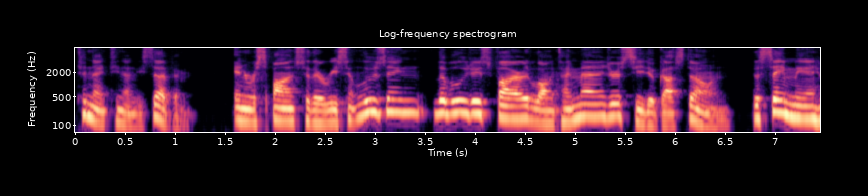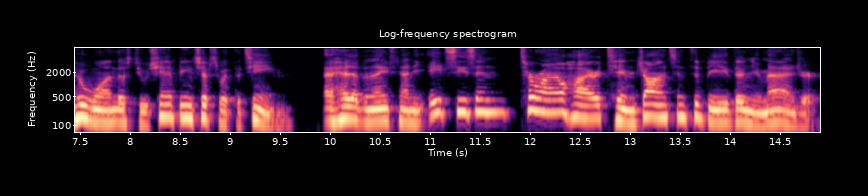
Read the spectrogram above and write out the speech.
to 1997. In response to their recent losing, the Blue Jays fired longtime manager Cito Gaston, the same man who won those two championships with the team. Ahead of the 1998 season, Toronto hired Tim Johnson to be their new manager.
